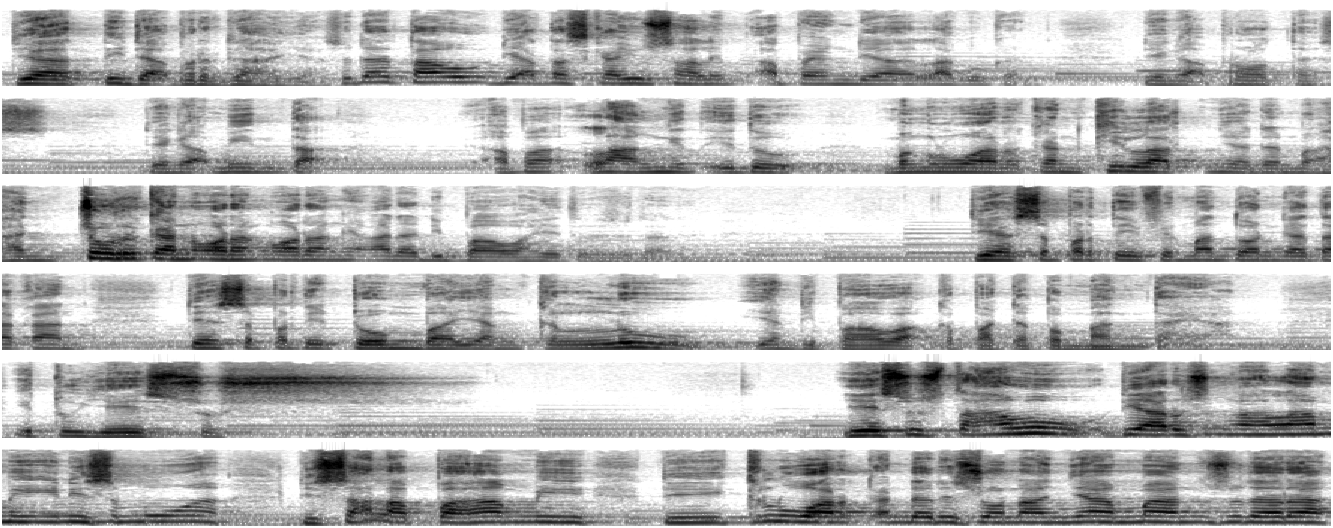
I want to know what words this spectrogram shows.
dia tidak berdaya. Sudah tahu di atas kayu salib apa yang dia lakukan? Dia nggak protes, dia nggak minta apa langit itu mengeluarkan kilatnya dan menghancurkan orang-orang yang ada di bawah itu saudara. Dia seperti firman Tuhan katakan, dia seperti domba yang kelu yang dibawa kepada pembantaian. Itu Yesus. Yesus tahu dia harus mengalami ini semua, disalahpahami, dikeluarkan dari zona nyaman, saudara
